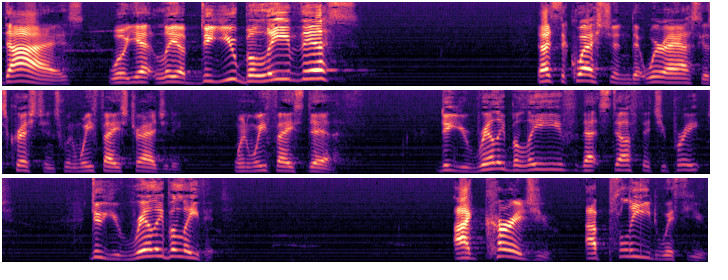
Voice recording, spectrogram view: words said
dies, will yet live. Do you believe this? That's the question that we're asked as Christians when we face tragedy, when we face death. Do you really believe that stuff that you preach? Do you really believe it? I encourage you, I plead with you,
